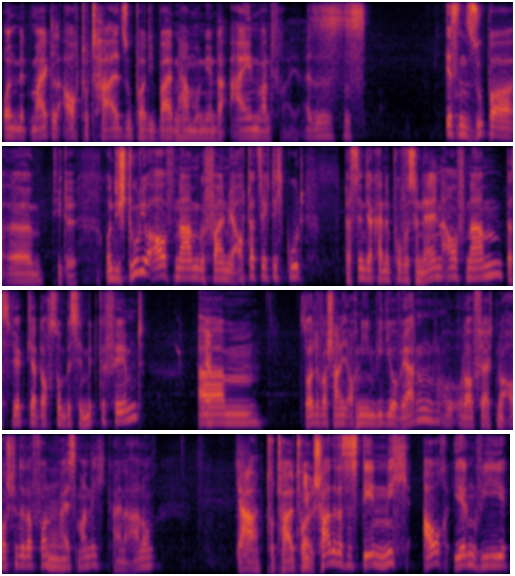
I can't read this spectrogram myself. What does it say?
Und mit Michael auch total super. Die beiden harmonieren da einwandfrei. Also es ist, es ist ein super ähm, Titel. Und die Studioaufnahmen gefallen mir auch tatsächlich gut. Das sind ja keine professionellen Aufnahmen. Das wirkt ja doch so ein bisschen mitgefilmt. Ja. Ähm, sollte wahrscheinlich auch nie ein Video werden oder vielleicht nur Ausschnitte davon, weiß man nicht, keine Ahnung. Ja, total toll. Schade, dass es den nicht auch irgendwie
